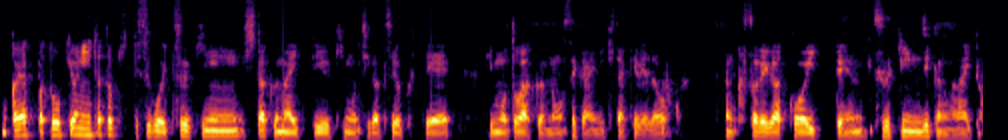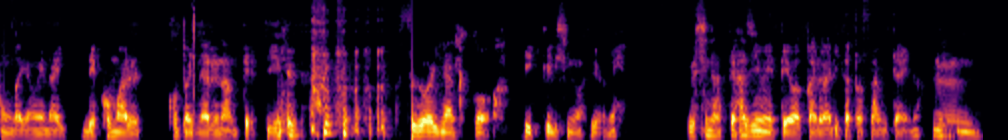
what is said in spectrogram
なんかやっぱ東京にいた時ってすごい通勤したくないっていう気持ちが強くて、リモートワークの世界に来たけれど、なんかそれがこう一点、通勤時間がないと本が読めないで困ることになるなんてっていう、すごいなんかこう、びっくりしますよね。失って初めてわかるありがたさみたいな。うん。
